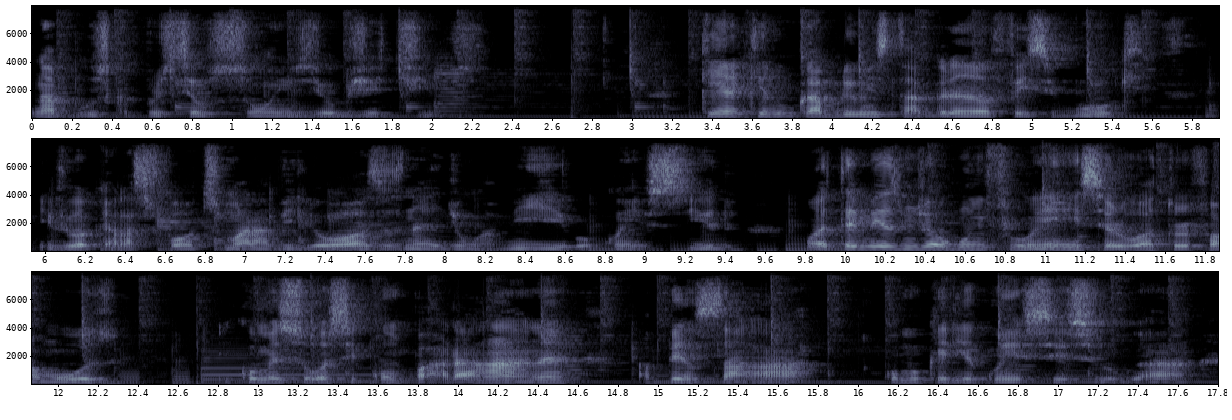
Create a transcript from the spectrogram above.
na busca por seus sonhos e objetivos. Quem aqui nunca abriu Instagram, Facebook e viu aquelas fotos maravilhosas né, de um amigo ou conhecido, ou até mesmo de algum influencer ou ator famoso, e começou a se comparar, né, a pensar ah, como eu queria conhecer esse lugar,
